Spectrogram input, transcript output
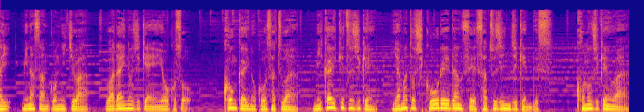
はい、皆さんこんにちは。話題の事件へようこそ。今回の考察は、未解決事件、大和市高齢男性殺人事件です。この事件は、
